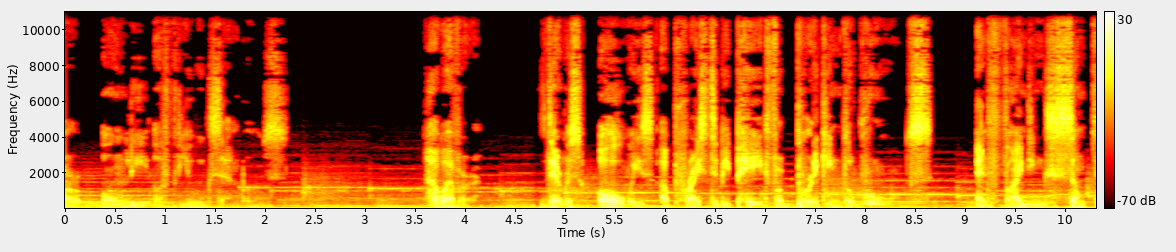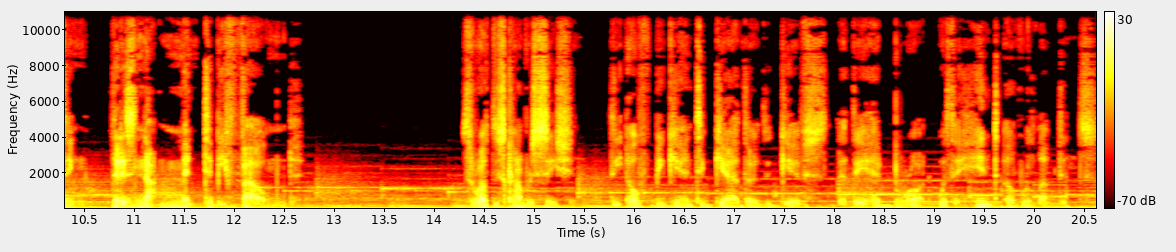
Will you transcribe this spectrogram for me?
are only a few examples. However, there is always a price to be paid for breaking the rules and finding something that is not meant to be found. Throughout this conversation, the elf began to gather the gifts that they had brought with a hint of reluctance.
